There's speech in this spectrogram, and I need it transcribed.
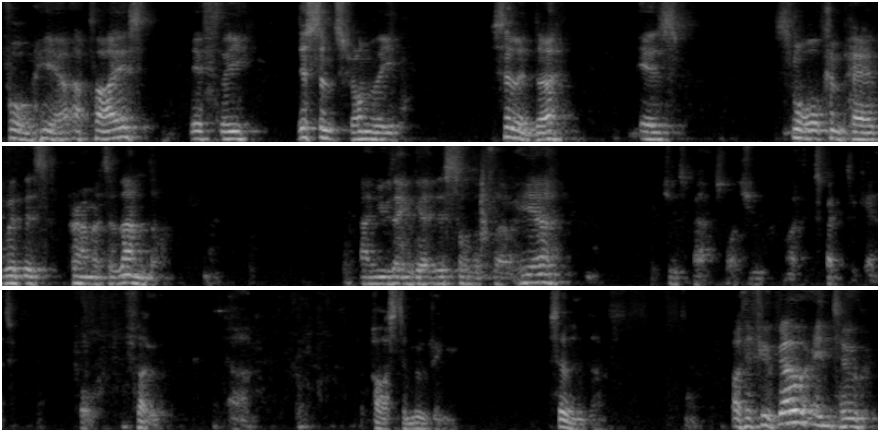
form here applies if the distance from the cylinder is small compared with this parameter lambda and you then get this sort of flow here, which is perhaps what you might expect to get for flow um, past a moving cylinder. But if you go into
